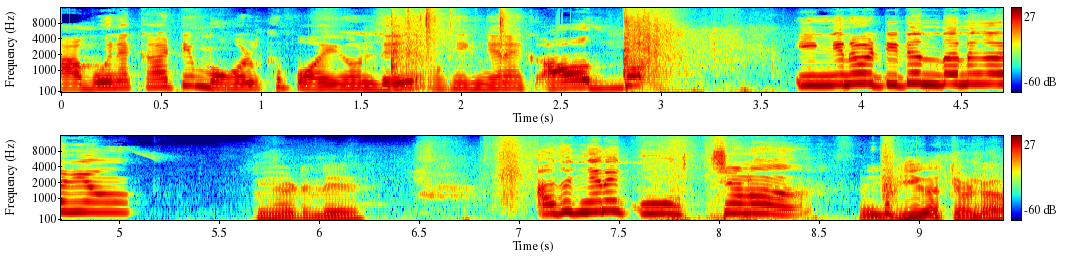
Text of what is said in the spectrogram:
ബാബുവിനെക്കാട്ടി മുകൾക്ക് പോയോണ്ട് നമുക്ക് ഇങ്ങനെ ഇങ്ങനെ വെട്ടിട്ട് എന്താണ് കാര്യം? അതിങ്ങനെ മുറിച്ചണോ? ഈ കത്തിയുണ്ടോ?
